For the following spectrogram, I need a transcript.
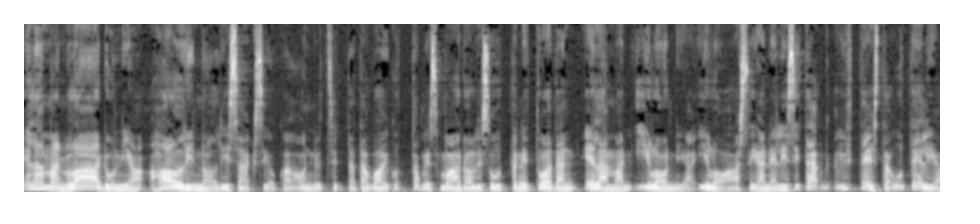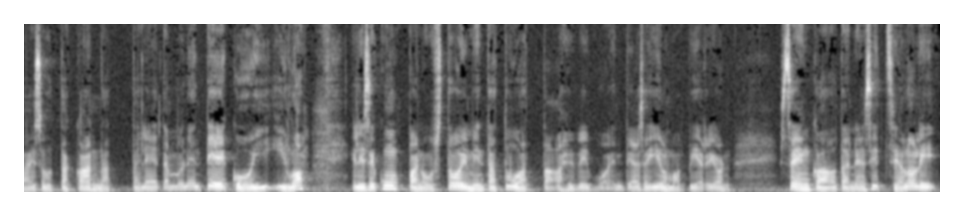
elämänlaadun ja hallinnan lisäksi, joka on nyt sitten tätä vaikuttamismahdollisuutta, niin tuodan elämän ilon ja iloasian. Eli sitä yhteistä uteliaisuutta kannattelee tämmöinen TKI-ilo. Eli se kumppanuustoiminta tuottaa hyvinvointia, se ilmapiiri on sen kaltainen. Sitten siellä oli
